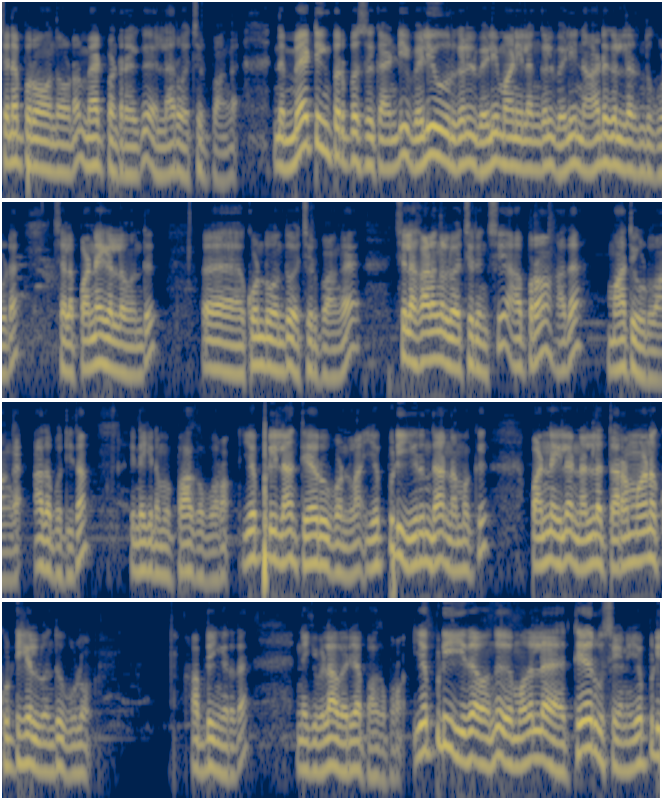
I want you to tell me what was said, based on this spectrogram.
சினைப்பருவம் வந்தவுடன் மேட் பண்ணுறதுக்கு எல்லோரும் வச்சுருப்பாங்க. இந்த மேட்டிங் பர்பஸுக்காண்டி வெளியூர்கள் வெளி மாநிலங்கள் வெளிநாடுகள்லேருந்து கூட சில பண்ணைகளில் வந்து கொண்டு வந்து வச்சுருப்பாங்க. சில காலங்கள் வச்சுருந்துச்சி அப்புறம் அதை மாற்றி விடுவாங்க. அதை பற்றி தான் இன்றைக்கி நம்ம பார்க்க போகிறோம் எப்படிலாம் தேர்வு பண்ணலாம்? எப்படி இருந்தால் நமக்கு பண்ணையில் நல்ல தரமான குட்டிகள் வந்து விழும் அப்படிங்கிறத இன்றைக்கி விலாவரியாக பார்க்க போகிறோம் எப்படி இதை வந்து முதல்ல தேர்வு செய்யணும்? எப்படி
